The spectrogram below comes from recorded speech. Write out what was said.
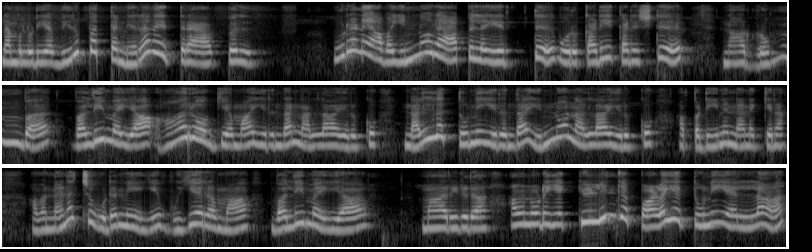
நம்மளுடைய விருப்பத்தை நிறைவேற்றுற ஆப்பிள். உடனே அவள் இன்னொரு ஆப்பிளை எடுத்து ஒரு கடியை கடிச்சிட்டு நான் ரொம்ப வலிமையாக ஆரோக்கியமாக இருந்தால் நல்லா இருக்கும். நல்ல துணி இருந்தால் இன்னும் நல்லா இருக்கும். அப்படின்னு நினைக்கிறான். அவன் நினச்ச உடனேயே உயரமாக வலிமையாக மாறிடுறான். அவனுடைய கிழிஞ்ச பழைய துணியெல்லாம்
